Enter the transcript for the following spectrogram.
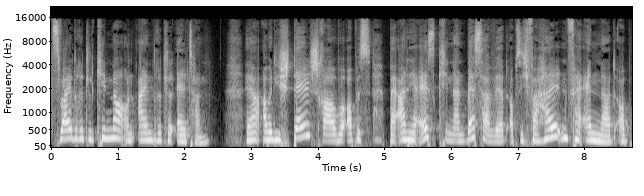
zwei Drittel Kinder und ein Drittel Eltern. Ja, aber die Stellschraube, ob es bei ADHS-Kindern besser wird, ob sich Verhalten verändert, ob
